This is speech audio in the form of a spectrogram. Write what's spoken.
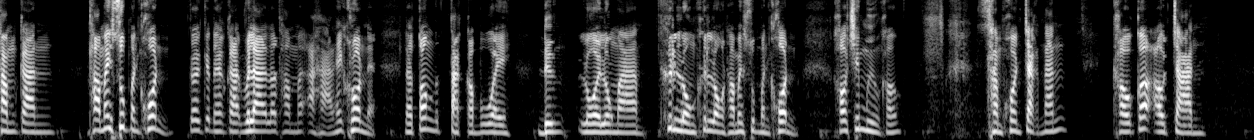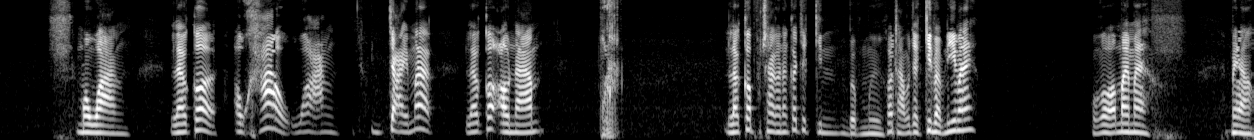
ทำการทำให้ซุปมันข้นก็ก็ทำการเวลาเราทำอาหารให้ข้นเนี่ยเราต้องตักกระบวยดึงโรยลงมาขึ้นลงขึ้นลงทำให้ซุปมันข้นเขาใช้มือของเขาทำคนจากนั้นเขาก็เอาจานมาวาง แล้วก็เอาข้าววางใหญ่มาก แล้วก็เอาน้ำ แล้วก็ผู้ชายคนนั้นก็จะกินแบบมือเขาถามว่าจะกินแบบนี้ไหมผมก็บอกว่าไม่ไม่ไม่เอา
